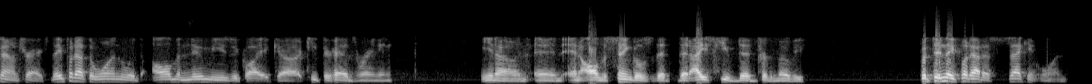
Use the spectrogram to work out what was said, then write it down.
soundtracks. They put out the one with all the new music, like uh, "Keep Their Heads Ringing," you know, and, and and all the singles that that Ice Cube did for the movie. But then they put out a second one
